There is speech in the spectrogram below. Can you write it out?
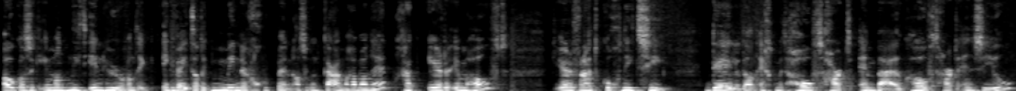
Ook als ik iemand niet inhuur. Want ik, ik weet dat ik minder goed ben als ik een cameraman heb. Ga ik eerder in mijn hoofd. Eerder vanuit cognitie delen dan echt met hoofd, hart en buik. Hoofd, hart en ziel.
